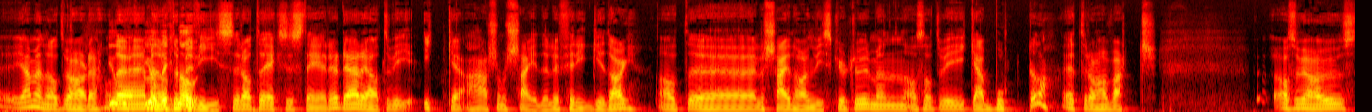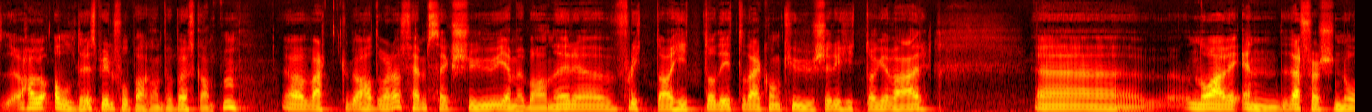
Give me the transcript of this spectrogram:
Jeg mener at vi har det. Og Jo, det jeg mener at det beviser at det eksisterer, det er det at vi ikke er som Skeid eller Frigg i dag. At, uh, eller Skeid har en viss kultur, men altså at vi ikke er borte da, etter å ha vært Altså, vi har jo, har jo aldri spilt fotballkamper på østkanten. Vi har vært, hatt hva er det, fem, seks, sju hjemmebaner, eh, flytta hit og dit, og det er konkurser i hytt og gevær. Eh, nå er vi endelig, Det er først nå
